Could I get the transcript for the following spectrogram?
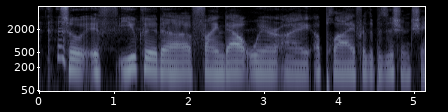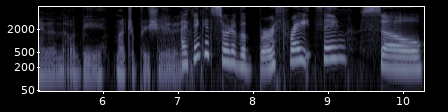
so if you could uh, find out where I apply for the position, Shannon, that would be much appreciated. I think it's sort of a birthright thing. So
